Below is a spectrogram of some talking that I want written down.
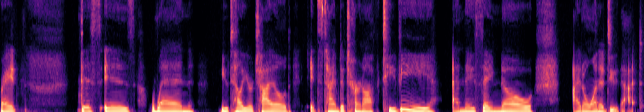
right? This is when you tell your child it's time to turn off TV and they say, No, I don't want to do that.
